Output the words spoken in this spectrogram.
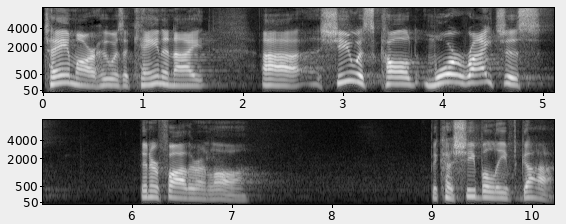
Tamar, who was a Canaanite, uh, she was called more righteous than her father in law because she believed God.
